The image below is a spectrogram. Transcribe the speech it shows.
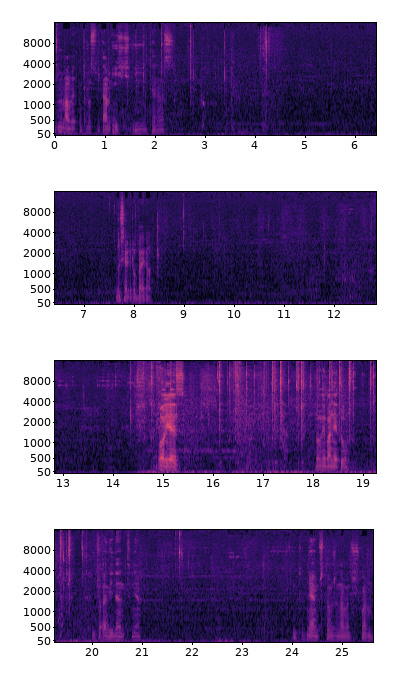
No, Mamy po prostu tam iść i teraz... Słyszę grubego. O Jezu. No chyba nie tu. I to ewidentnie. To nie wiem czy dobrze nawet szłem.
